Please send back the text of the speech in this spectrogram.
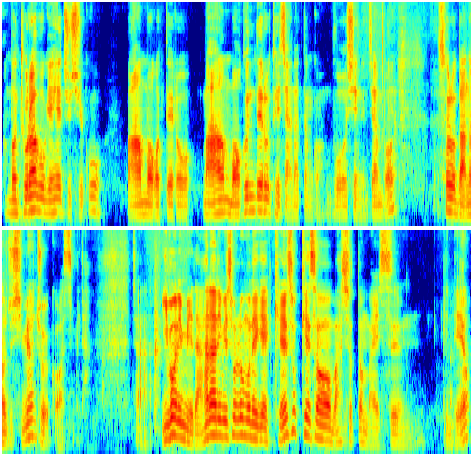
한번 돌아보게 해주시고 마음 먹은 대로 마음 먹은 대로 되지 않았던 거 무엇이 있는지 한번 서로 나눠주시면 좋을 것 같습니다. 자, 2번입니다. 하나님이 솔로몬에게 계속해서 하셨던 말씀인데요.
